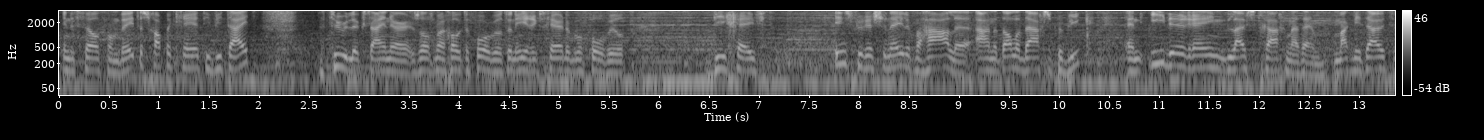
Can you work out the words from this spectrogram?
in het veld van wetenschap en creativiteit. Natuurlijk zijn er, zoals mijn grote voorbeeld, een Erik Scherder bijvoorbeeld, die geeft inspirationele verhalen aan het alledaagse publiek. En iedereen luistert graag naar hem. Maakt niet uit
